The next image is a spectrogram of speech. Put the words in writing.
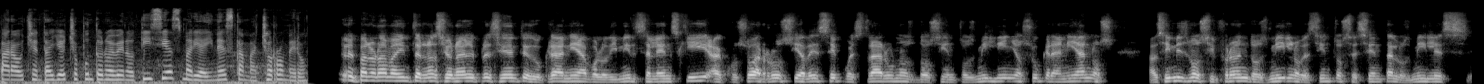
Para 88.9 Noticias, María Inés Camacho Romero. El panorama internacional, el presidente de Ucrania, Volodymyr Zelensky, acusó a Rusia de secuestrar unos 200 mil niños ucranianos. Asimismo, cifró en 2.960 los miles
